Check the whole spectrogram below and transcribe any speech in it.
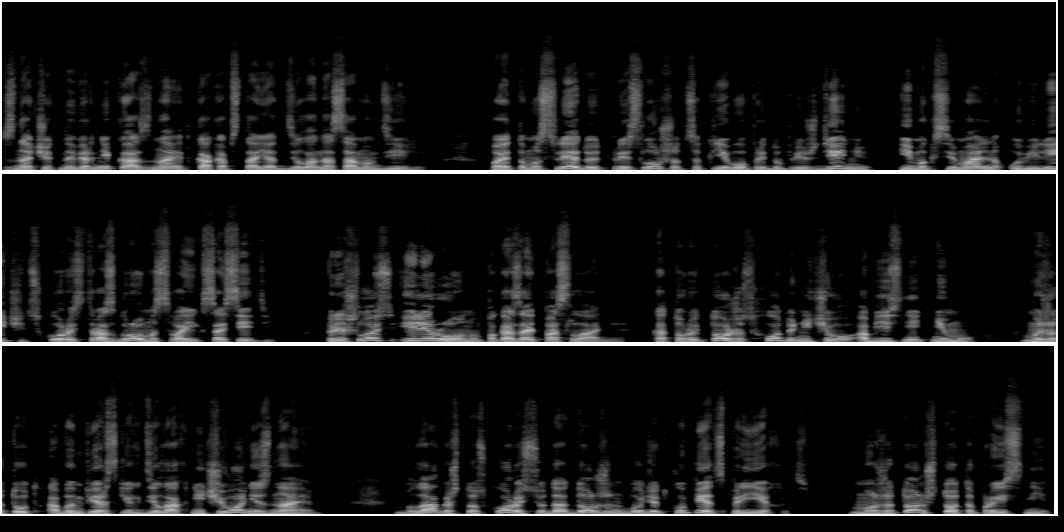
Значит, наверняка знает, как обстоят дела на самом деле. Поэтому следует прислушаться к его предупреждению и максимально увеличить скорость разгрома своих соседей. Пришлось и Лерону показать послание, который тоже сходу ничего объяснить не мог. Мы же тут об имперских делах ничего не знаем. Благо, что скоро сюда должен будет купец приехать. Может, он что-то прояснит.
